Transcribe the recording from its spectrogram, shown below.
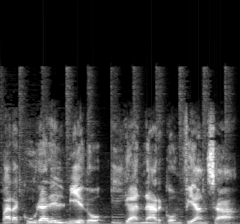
para curar el miedo y ganar confianza.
